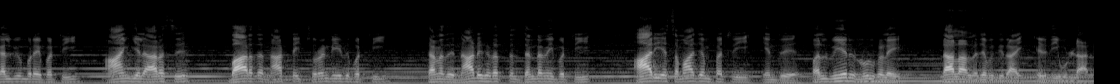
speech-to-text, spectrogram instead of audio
கல்வி முறை பற்றி ஆங்கில அரசு பாரத நாட்டை சுரண்டியது பற்றி தனது நாடு கடத்தல் தண்டனை பற்றி ஆரிய சமாஜம் பற்றி என்று பல்வேறு நூல்களை லாலா லஜபதி ராய் எழுதியுள்ளார்.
